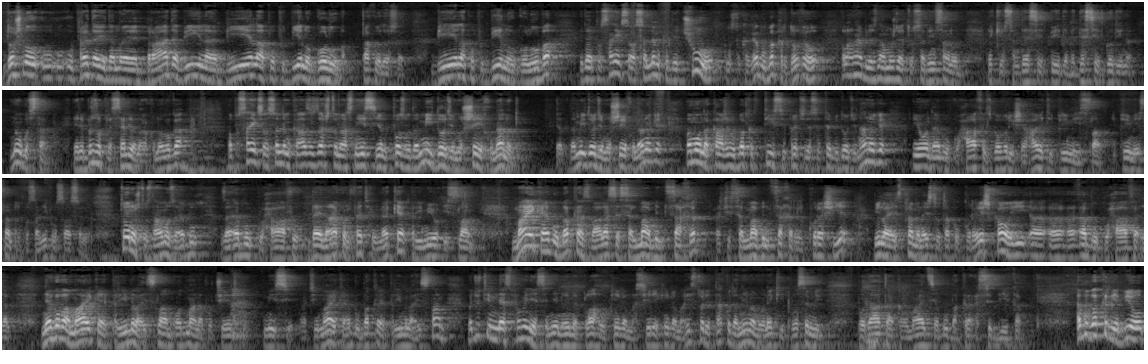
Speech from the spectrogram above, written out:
došlo u, u, u predaji da mu je brada bila bijela poput bijelog goluba. Tako je došlo. Bijela poput bijelog goluba. I da je poslanik sa osallam kad je čuo, odnosno kad je Ebu Bakr doveo, Allah najbolje zna, možda je to sad insan od neki 85-90 godina. Mnogo stan. Jer je brzo preselio nakon ovoga. Pa poslanik sa osallam kazao zašto nas nisi jel, pozvao da mi dođemo šehu na noge. Jel, da mi dođemo šehu na noge, pa mu onda kaže, Bakr, ti si preći da se tebi dođe na noge, i onda Ebu Kuhafez govori šehadet i primi islam. I primi islam pred poslanikom sa osvrame. To je ono što znamo za Ebu, za Ebu Kuhafu, da je nakon Fethil Mekke primio islam. Majka Ebu Bakra zvala se Salma bin Sahr, znači Salma bin Sahr il Kurešije, bila je spremena isto tako Kureš, kao i a, a, Ebu Kuhafa. Jel? Njegova majka je primila islam odmah na početku misije. Znači majka Ebu Bakra je primila islam, međutim ne spominje se njeno ime plaho u knjigama Sirije, knjigama istorije, tako da nemamo nekih posebnih podataka o majci Ebu Bakra Sidika. Ebu Bakr je bio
